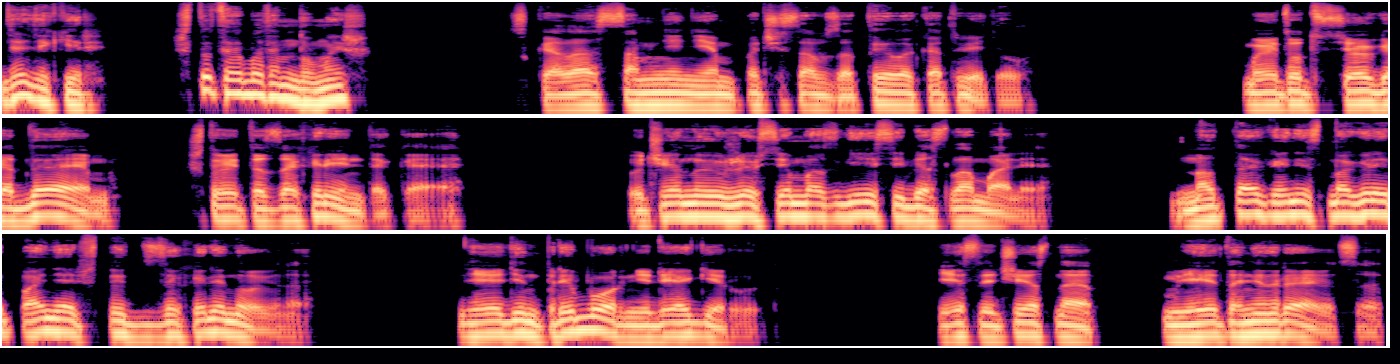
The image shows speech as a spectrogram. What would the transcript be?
«Дядя Кирь, что ты об этом думаешь?» Скала с сомнением, почесав затылок, ответил. «Мы тут все гадаем, что это за хрень такая. Ученые уже все мозги себе сломали, но так и не смогли понять, что это за хреновина. Ни один прибор не реагирует. Если честно, мне это не нравится.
